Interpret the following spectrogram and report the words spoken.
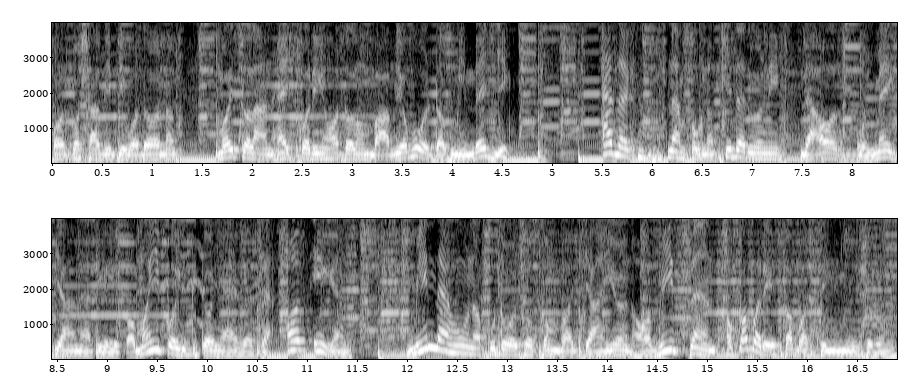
Farkasádi Tivadarnak, vagy talán egykori hatalom bábja voltak mindegyik? Ezek nem fognak kiderülni, de az, hogy melyik jelenet élik a mai politikai helyzetre, az igen. Minden hónap utolsó szombatján jön a Vincent, a Kabaré Szabad című műsorunk.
